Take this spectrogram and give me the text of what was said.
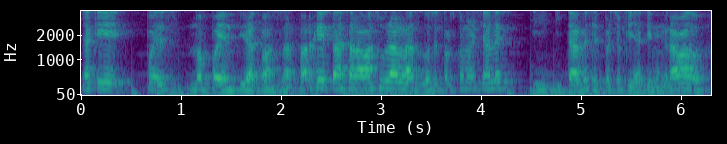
ya que pues no pueden tirar todas esas tarjetas a la basura las, los centros comerciales y quitarles el precio que ya tienen grabado.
